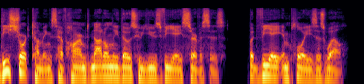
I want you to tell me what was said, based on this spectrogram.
These shortcomings have harmed not only those who use VA services, but VA employees as well.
